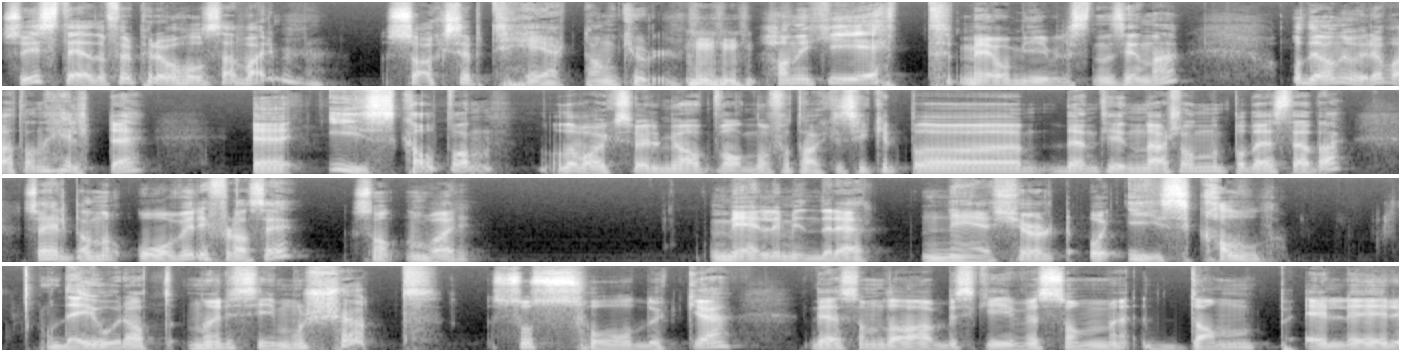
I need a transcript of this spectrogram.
Så i stedet for å prøve å holde seg varm, så aksepterte han kulden. Han gikk i ett med omgivelsene sine, og det han gjorde, var at han helte eh, iskaldt vann. Og det var jo ikke så veldig mye annet vann å få tak i sikkert på den tiden der, sånn, på det stedet. Så helte han det over rifla si, sånn at den var mer eller mindre nedkjølt og iskald. Og det gjorde at når Simo skjøt, så så du ikke det som da beskrives som damp eller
